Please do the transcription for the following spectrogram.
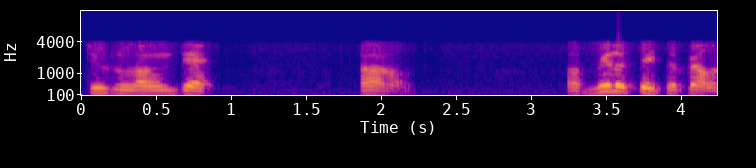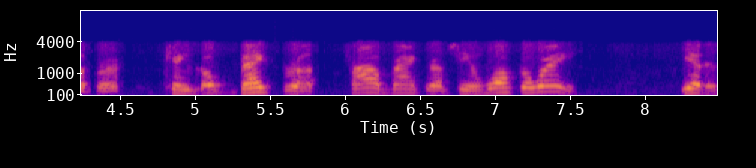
student loan debt. Uh, a real estate developer can go bankrupt, file bankruptcy, and walk away Yet a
